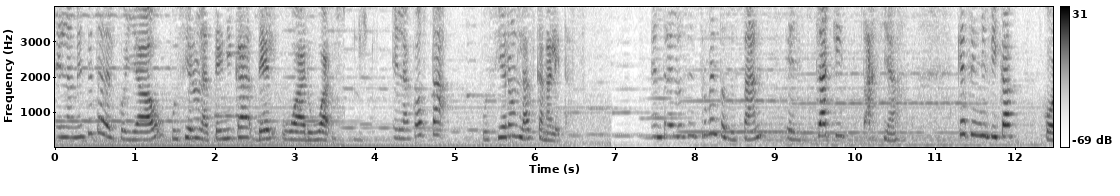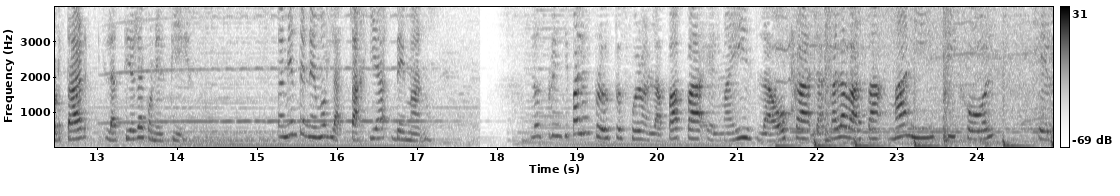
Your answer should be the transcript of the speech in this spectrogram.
En la meseta del Collao pusieron la técnica del huaruarus. En la costa pusieron las canaletas. Entre los instrumentos están el chaki tajia, que significa cortar la tierra con el pie. También tenemos la tajia de mano. Los principales productos fueron la papa, el maíz, la oca, la calabaza, maní, frijol, el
